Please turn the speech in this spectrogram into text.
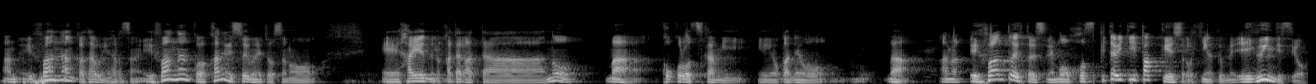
あの、F1 なんか多分、井原さん、F1 なんかはかなりそういう意味でと、その、えー、ハイエンドの方々の、まあ、心をつかみ、えー、お金を、まあ、あの、F1 と行くとですね、もうホスピタリティパッケージとかの金額もえぐいんですよ。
